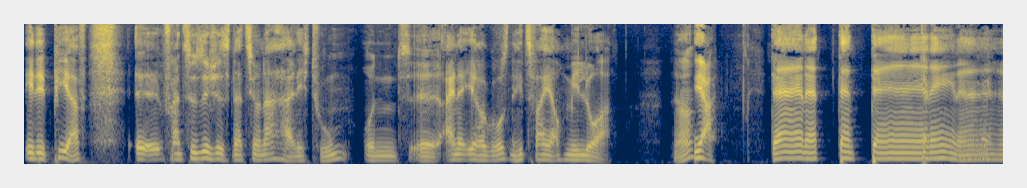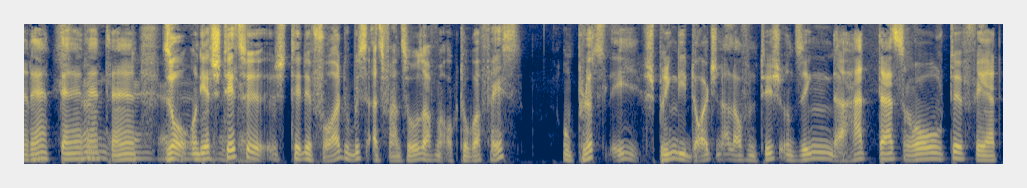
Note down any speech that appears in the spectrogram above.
Edith Piaf, äh, französisches Nationalheiligtum und äh, einer ihrer großen Hits war ja auch Milor. Ne? Ja. ja. So, und jetzt stellst du, stell dir vor, du bist als Franzose auf dem Oktoberfest und plötzlich springen die Deutschen alle auf den Tisch und singen, da hat das rote Pferd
